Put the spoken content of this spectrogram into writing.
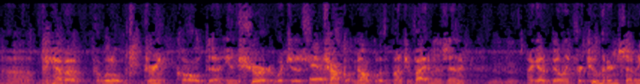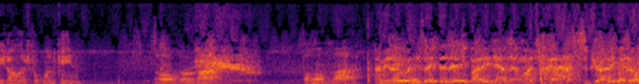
uh, they have a, a little drink called uh, Ensure, which is Yes. chocolate milk with a bunch of vitamins in it. hmm I got a billing for $270 for one can. Oh my. Oh my. I mean, I wouldn't think that anybody'd have that much guts to try to get away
